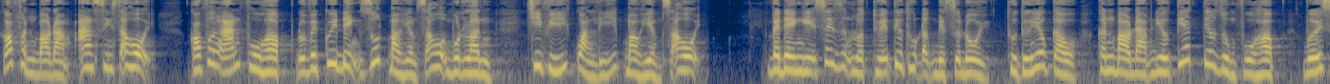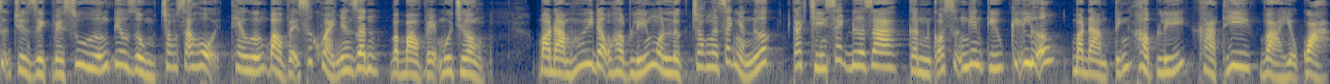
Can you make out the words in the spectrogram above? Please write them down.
góp phần bảo đảm an sinh xã hội, có phương án phù hợp đối với quy định rút bảo hiểm xã hội một lần, chi phí quản lý bảo hiểm xã hội. Về đề nghị xây dựng luật thuế tiêu thụ đặc biệt sửa đổi, Thủ tướng yêu cầu cần bảo đảm điều tiết tiêu dùng phù hợp với sự chuyển dịch về xu hướng tiêu dùng trong xã hội theo hướng bảo vệ sức khỏe nhân dân và bảo vệ môi trường. Bảo đảm huy động hợp lý nguồn lực cho ngân sách nhà nước, các chính sách đưa ra cần có sự nghiên cứu kỹ lưỡng, bảo đảm tính hợp lý, khả thi và hiệu quả.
